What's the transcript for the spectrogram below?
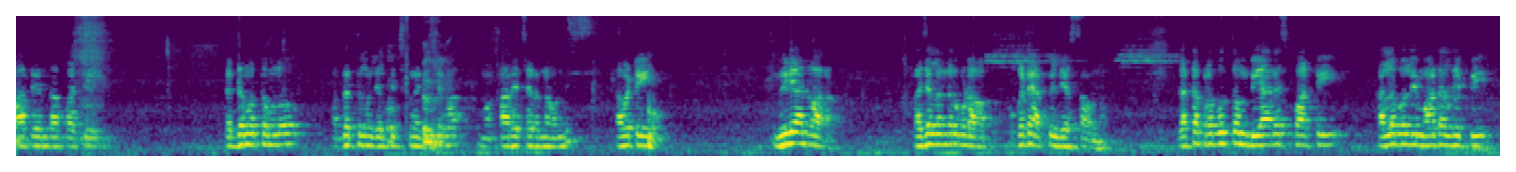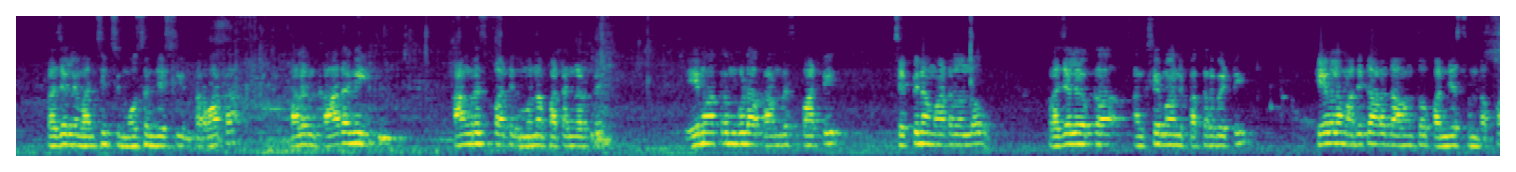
భారతీయ జనతా పార్టీ పెద్ద మొత్తంలో అభ్యర్థులను గెలిపించుకునే దిశగా మా కార్యాచరణ ఉంది. కాబట్టి మీడియా ద్వారా ప్రజలందరూ కూడా ఒకటే అప్పీల్ చేస్తూ ఉన్నాం. గత ప్రభుత్వం బీఆర్ఎస్ పార్టీ కళ్ళబొల్లి మాటలు చెప్పి ప్రజల్ని వంచి మోసం చేసిన తర్వాత వాళ్ళని కాదని కాంగ్రెస్ పార్టీకి మొన్న పట్టం కడితే ఏమాత్రం కూడా కాంగ్రెస్ పార్టీ చెప్పిన మాటలలో ప్రజల యొక్క సంక్షేమాన్ని పక్కన పెట్టి కేవలం అధికార దాహంతో పనిచేస్తుంది తప్ప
